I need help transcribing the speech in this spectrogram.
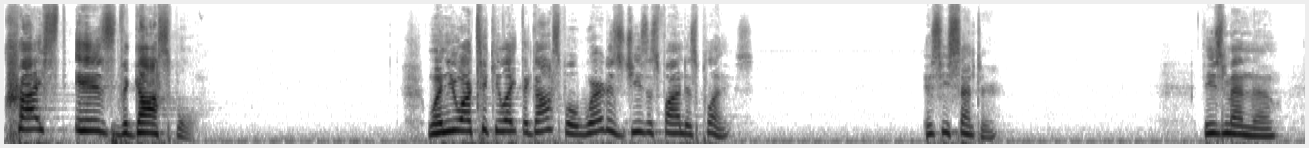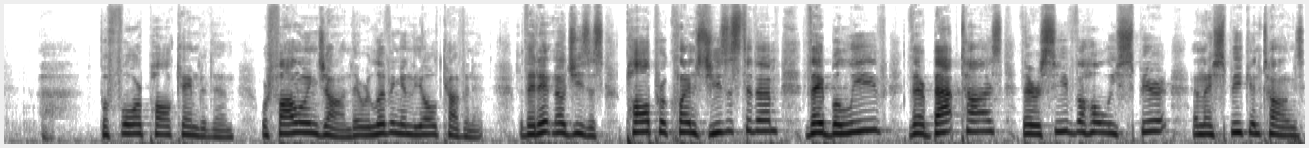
Christ is the gospel. When you articulate the gospel, where does Jesus find his place? Is he center? These men, though, uh, before Paul came to them were following John. They were living in the old covenant, but they didn't know Jesus. Paul proclaims Jesus to them. They believe, they're baptized, they receive the Holy Spirit, and they speak in tongues.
